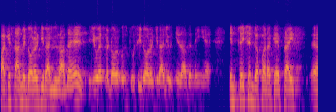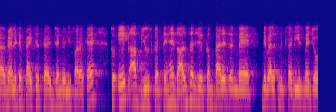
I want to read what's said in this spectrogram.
पाकिस्तान में डॉलर की वैल्यू ज़्यादा है यूएस में डॉलर उसी डॉलर की वैल्यू इतनी ज़्यादा नहीं है। इन्फ्लेशन का फ़र्क है प्राइस रिलेटिव प्राइसेस का जनरली फ़र्क है। तो एक आप यूज़ करते हैं, ज़्यादातर जो कंपैरिजन में डेवलपमेंट स्टडीज़ में जो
